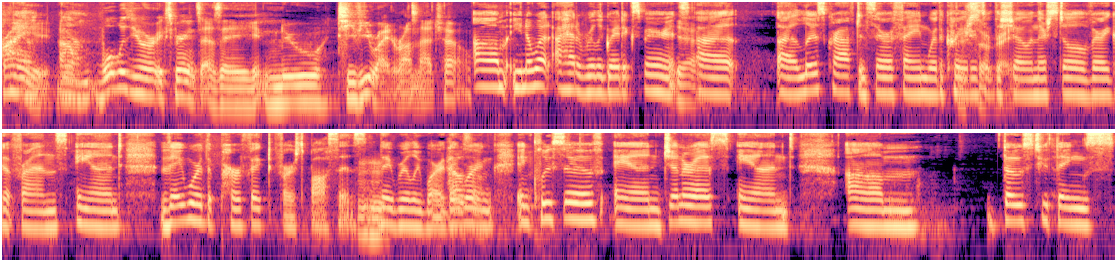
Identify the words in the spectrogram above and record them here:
right. Yeah, Um, what was your experience as a new TV writer on that show? Um, you know what? I had a really great experience. Yeah. Uh, Liz Craft and Sarah Fain were the creators so of the great. show, and they're still very good friends. And they were the perfect first bosses. They really were. They Mm-hmm. How's were in- inclusive and generous, and um, those two things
